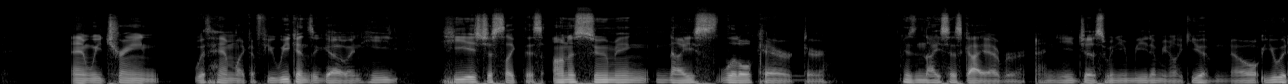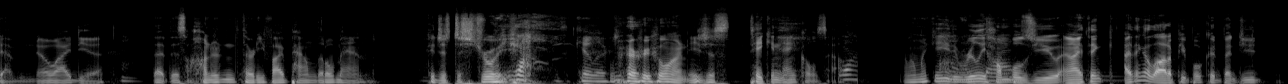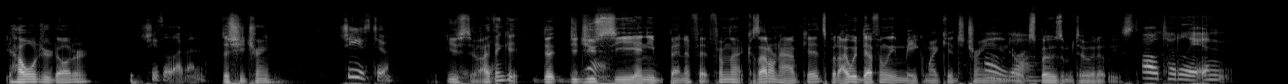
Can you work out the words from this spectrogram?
And we trained with him like a few weekends ago, and he he is just like this unassuming, nice little character. He's nicest guy ever, and he just when you meet him, you're like, you have no, you would have no idea Yeah. that this 135 pound little man could just destroy you Yeah. He's a killer. wherever you want. He's just taking ankles out. Yeah. And I'm like, he Oh really God. humbles you, and I think I think a lot of people could. But do you? How old your daughter? She's 11. Does she train? She used to. Used to. I think it. Did, did you Yeah. see any benefit from that? Because I don't have kids, but I would definitely make my kids train Oh, or yeah. expose them to it at least. Oh, totally. And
